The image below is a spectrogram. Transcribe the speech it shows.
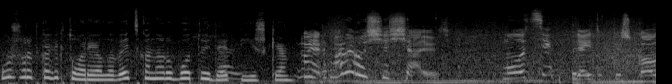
Ужгородка Вікторія Левицька на роботу йде пішки. Ну, як мене розчищають. Молодці. Я йду пішком.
